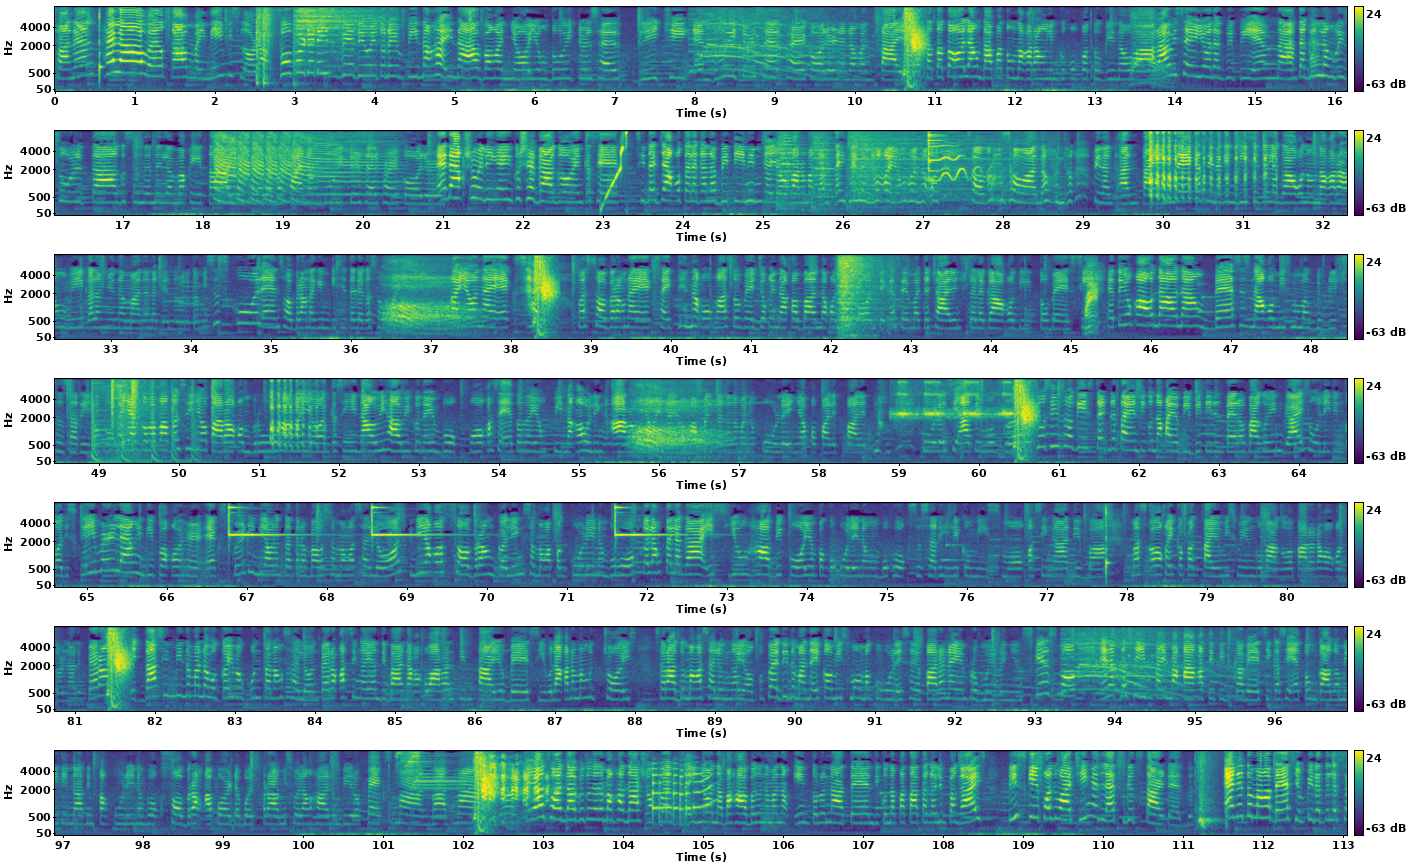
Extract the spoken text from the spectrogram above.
channel. Hello! Welcome! My name is Laura. So for today's video, ito na yung pinaka-inaabangan nyo, yung do-it-yourself bleaching and do-it-yourself hair color na naman tayo. Sa totoo lang, dapat nung nakarang linggo ko pa ito ginawa. Marami sa inyo nagpi-PM na ang tagal ng resulta, gusto na nila makita yung kalabasan ng do-it-yourself hair color. And actually, ngayon ko siya gagawin kasi sinadya ko talaga na bitinin kayo para mag-antay talaga kayong manood. Sobrang sama naman no, pinag-antay. Hindi, kasi naging busy talaga ako nung nakaraang week. Alam niyo naman na nag-enroll kami sa school and sobrang naging busy talaga sa work. Kayo na-excite mas sobrang na-excite din ako kaso medyo kinakabahan ako ng konti kasi matcha-challenge talaga ako dito, Bessie. Ito yung kauna-unang beses na ako mismo magbe-bleach sa sarili ko. Ayan, kung mapapansin nyo, para akong bruha ngayon kasi hinawi-hawi ko na yung buhok ko kasi ito na yung pinakahuling araw ngayon dahil mapapalitan na naman yung kulay niya, papalit-palit ng kulay si ate mo, girl. So, since mag-start na tayo, hindi ko na kayo bibitinin pero bago yun, guys, ulitin ko, disclaimer lang, hindi po ako hair expert, hindi ako nagtatrabaho sa mga salon hindi ako sobrang galing sa mga pagkulay ng buhok. Ito lang talaga is yung hobby ko, yung pagkukulay ng buhok sa sarili ko mismo. Kasi nga, ba mas okay kapag tayo mismo yung gumagawa para nakokontrol natin. Pero, it doesn't mean naman na wag kayo magpunta ng salon. Pero kasi ngayon, ba naka-quarantine tayo, Bessie. Wala ka namang choice. Sarado mga salon ngayon. Pwede naman na ikaw mismo magkukulay sa'yo para na-improve mo rin yung skills mo. And at the same time, makakatipid ka, Bessie. Kasi etong gagamitin natin pang kulay ng buhok, sobrang sobrang affordable. Promise, walang halong biro. Pexman, Batman. Ayan, so ang dami ko na naman kanash of web sa inyo. Napahaba na naman ng intro natin. Hindi ko na patatagalin pa, guys. Please keep on watching and let's get started.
